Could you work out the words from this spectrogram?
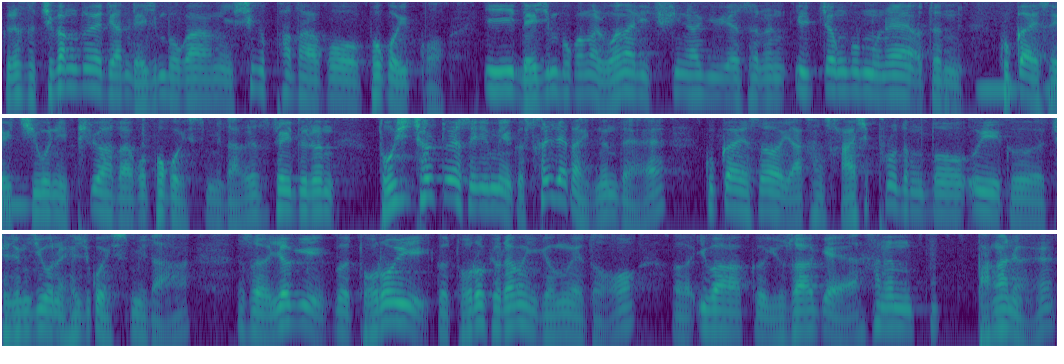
그래서 지방도에 대한 내진 보강이 시급하다고 보고 있고 이 내진 보강을 원활히 추진하기 위해서는 일정 부분의 어떤 국가에서의 지원이 필요하다고 보고 있습니다. 그래서 저희들은 도시철도에서 이미 그 선례가 있는데 국가에서 약 한 40% 정도의 그 재정 지원을 해주고 있습니다. 그래서 여기 그 도로의 그 도로 교량의 경우에도 어, 이와 그 유사하게 하는 부- 방안을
